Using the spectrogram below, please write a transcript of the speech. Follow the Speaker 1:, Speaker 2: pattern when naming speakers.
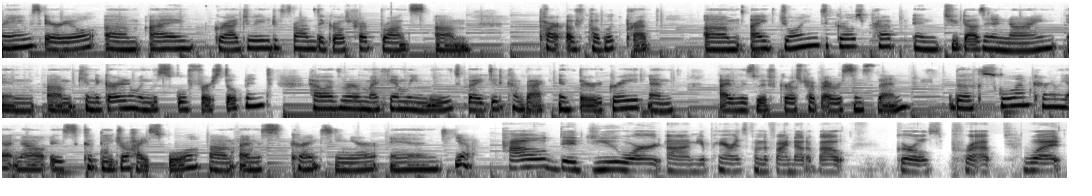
Speaker 1: My name is Ariel. Um, I graduated from the Girls Prep Bronx um, part of public prep. Um, I joined Girls Prep in 2009 in um, kindergarten when the school first opened. However, my family moved, but I did come back in third grade and I was with Girls Prep ever since then. The school I'm currently at now is Cathedral High School. Um, I'm a current senior, and yeah.
Speaker 2: How did you or um, your parents come to find out about Girls Prep? What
